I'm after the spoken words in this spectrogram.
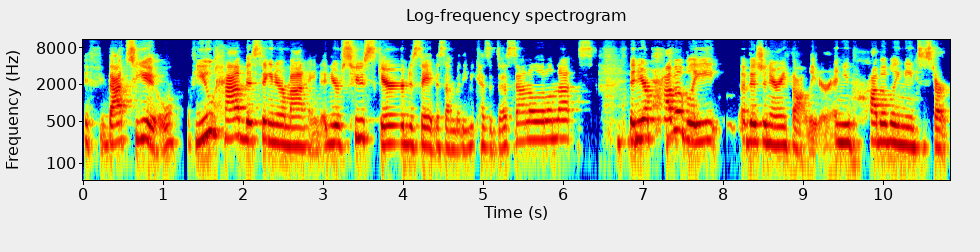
if that's you if you have this thing in your mind and you're too scared to say it to somebody because it does sound a little nuts then you're probably a visionary thought leader and you probably need to start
